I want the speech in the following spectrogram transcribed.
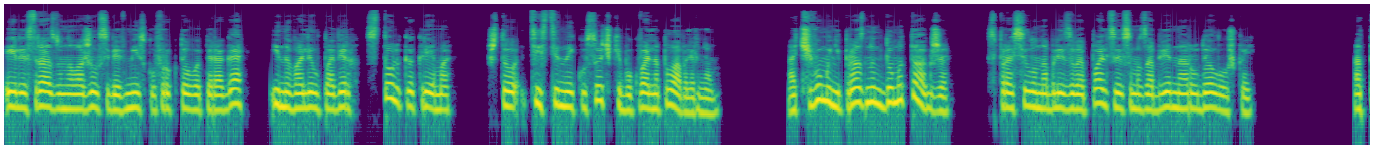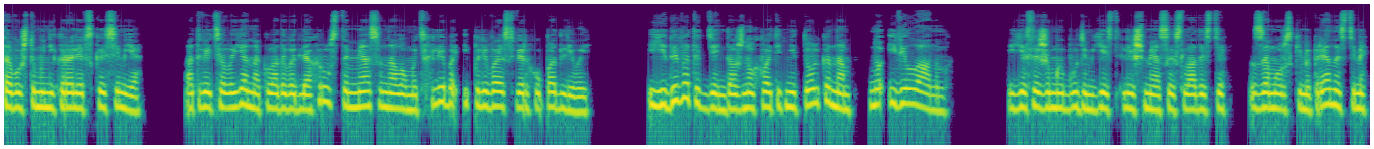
Элли сразу наложил себе в миску фруктового пирога и навалил поверх столько крема, что тестяные кусочки буквально плавали в нем. «А чего мы не празднуем дома так же?» — спросил он, облизывая пальцы и самозабвенно орудуя ложкой. «От того, что мы не королевская семья», — ответила я, накладывая для хруста мясо на ломоть хлеба и поливая сверху подливой. «И еды в этот день должно хватить не только нам, но и виланам. Если же мы будем есть лишь мясо и сладости с заморскими пряностями,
